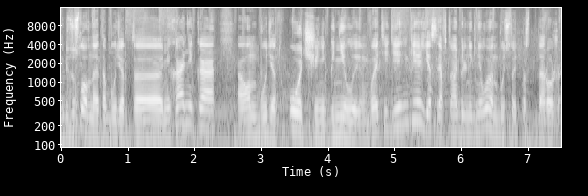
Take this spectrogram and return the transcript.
Безусловно, это будет механика. Он будет очень гнилым в эти деньги. Если автомобиль не гнилой, он будет стоить просто дороже.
